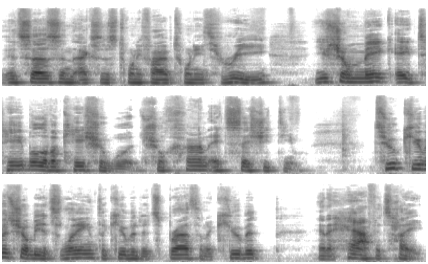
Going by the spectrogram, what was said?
It says in Exodus 25 23, You shall make a table of acacia wood, shulchan atzei shittim Two cubits shall be its length, a cubit its breadth, and a cubit and a half its height.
